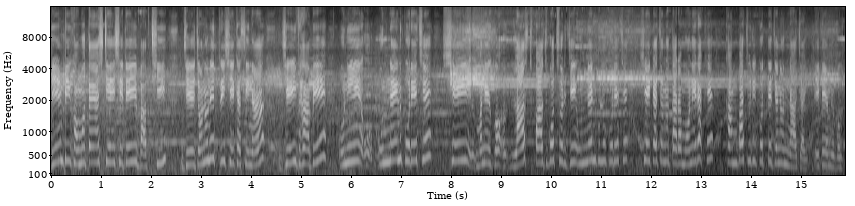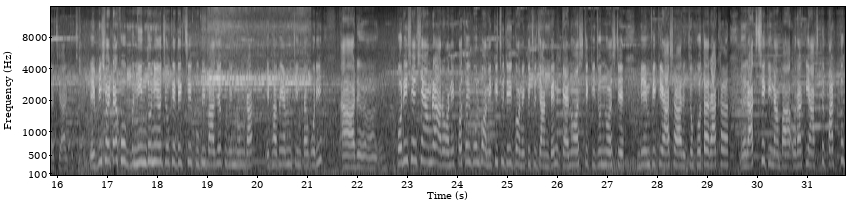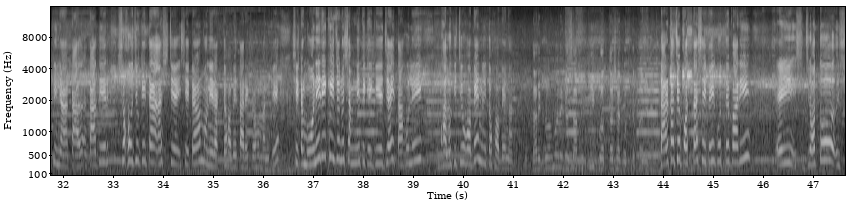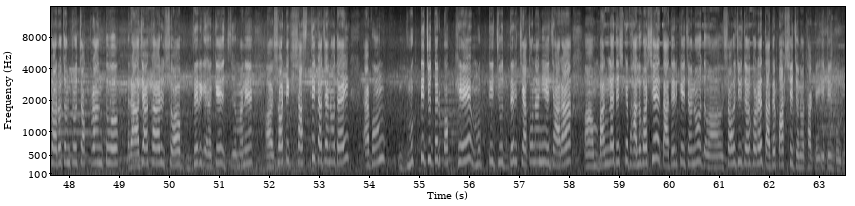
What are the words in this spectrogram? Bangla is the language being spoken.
বিএনপি ক্ষমতায় আসছে সেটাই ভাবছি যে জননেত্রী শেখ হাসিনা যেইভাবে উনি উন্নয়ন করেছে, সেই মানে লাস্ট পাঁচ বছর যে উন্নয়নগুলো করেছে, সেটা যেন তারা মনে রাখে, খাম্বা চুরি করতে যেন না যায় এটাই আমি বলতে চাই আর কিছু এই বিষয়টা খুব নিন্দনীয় চোখে দেখছি, খুবই বাজে, খুবই নোংরা, এভাবে আমি চিন্তা করি। আর পরিশেষে আমরা আরও অনেক কথাই বলব অনেক কিছু দেখব অনেক কিছু জানবেন কেন আসছে কী জন্য আসছে বিএনপিকে আসার যোগ্যতা রাখা রাখছে কি না বা ওরা কি আসতে পারতো কি না কাদের সহযোগিতা আসছে সেটা মনে রাখতে হবে তারেক রহমানকে। সেটা মনে রেখেই যেন সামনে থেকে এগিয়ে যায় তাহলেই ভালো কিছু হবে নয়তো হবে না। তারেক রহমানের কাছে আপনি কি প্রত্যাশা করতে পারেন? তার কাছে প্রত্যাশা এটাই করতে পারি এই যত ষড়যন্ত্র, চক্রান্ত, রাজাকার সবদেরকে মানে সঠিক শাস্তিটা যেন দেয় এবং মুক্তিযুদ্ধের পক্ষে মুক্তিযুদ্ধের চেতনা নিয়ে যারা বাংলাদেশকে ভালোবাসে, তাদেরকে যেন সহযোগিতা করে তাদের পাশে যেন থাকে, এটাই বলব।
